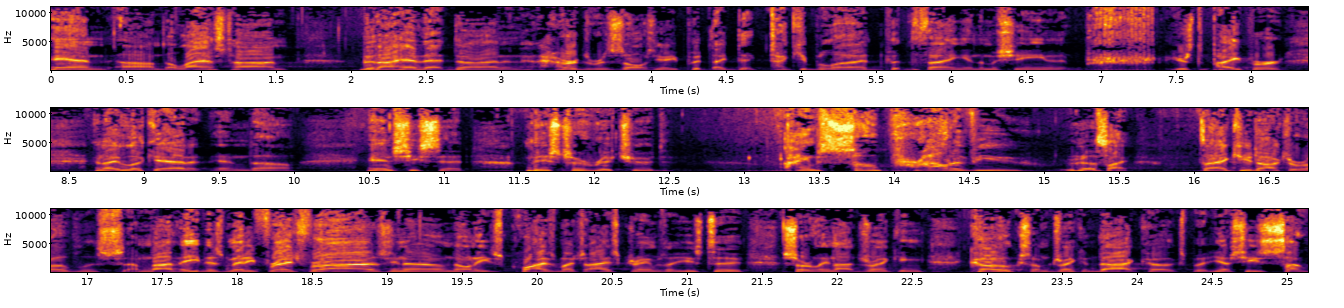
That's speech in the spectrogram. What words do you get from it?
And um, the last time that I had that done and heard the results, you know, you put, they take your blood, put the thing in the machine and it, here's the paper. And they look at it and, uh, and she said, Mr. Richard, I am so proud of you. It's like, thank you, Dr. Robles. I'm not eating as many French fries, you know, don't eat quite as much ice cream as I used to. Certainly not drinking Cokes. I'm drinking Diet Cokes. But, yeah, she's so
